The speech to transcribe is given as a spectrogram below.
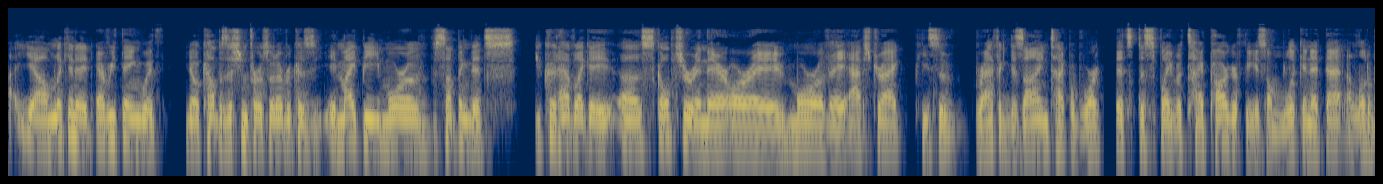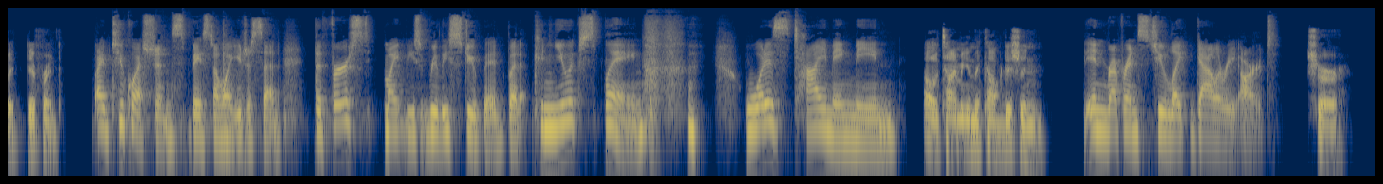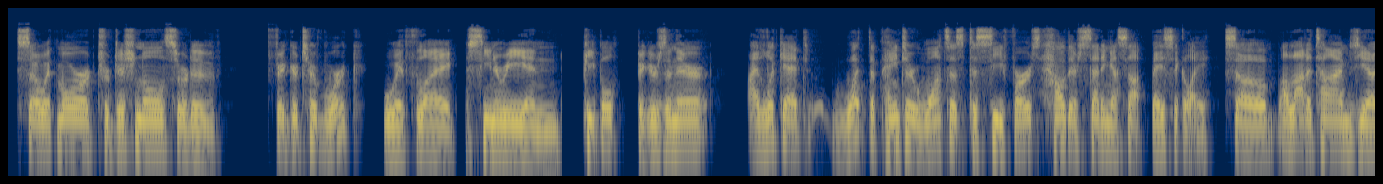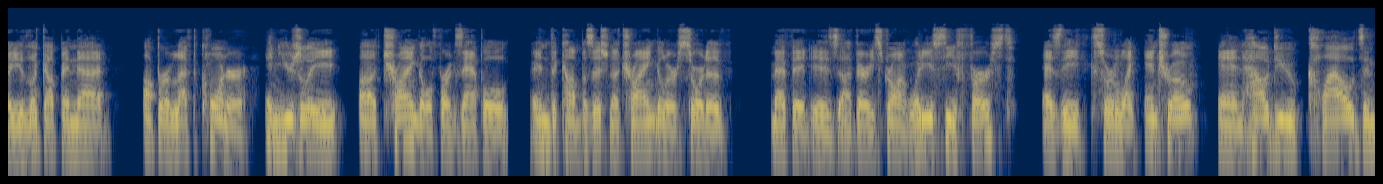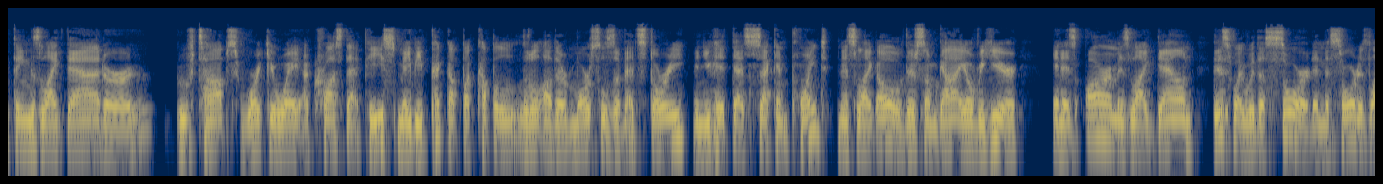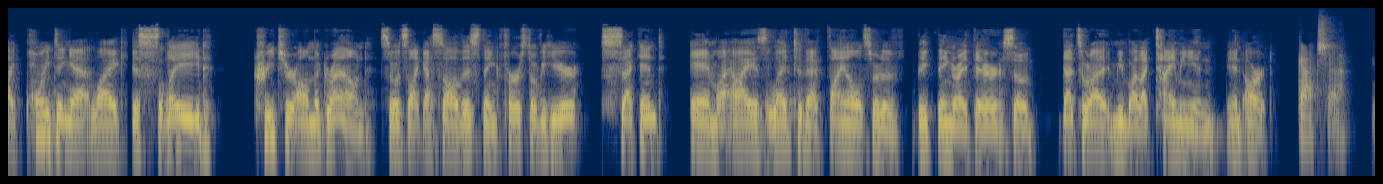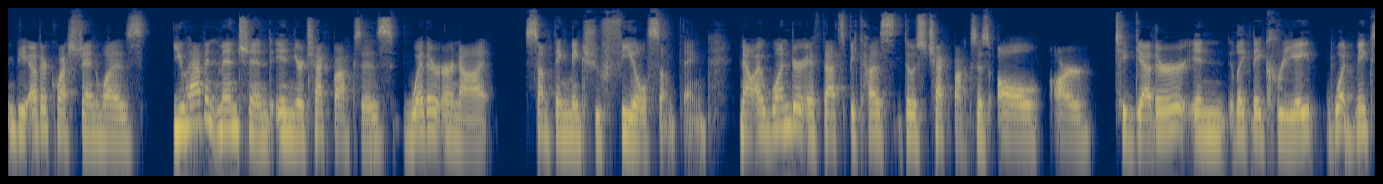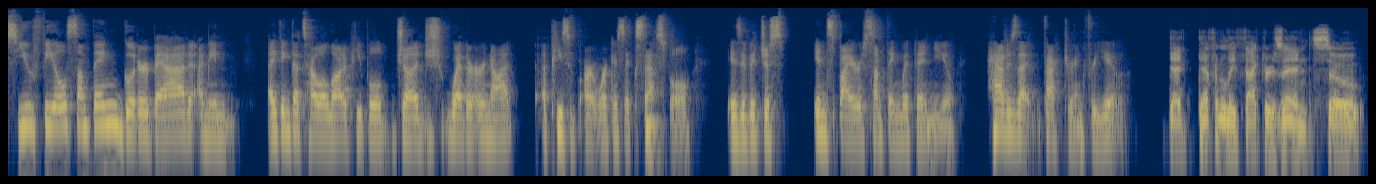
yeah, I'm looking at everything with you know composition first, whatever, because it might be more of something that's you could have like a, a, sculpture in there or a more of a abstract piece of graphic design type of work that's displayed with typography. So I'm looking at that a little bit different. I have two questions based on what you just said. The first might be really stupid, but can you explain what does timing mean? Oh, timing in the competition. In reference to like gallery art. Sure. So with more traditional sort of figurative work with like scenery and people figures in there, I look at what the painter wants us to see first, how they're setting us up, basically. So a lot of times, you know, you look up in that upper left corner, and usually a triangle, for example, in the composition, a triangular sort of method is uh, very strong. What do you see first as the sort of like intro? And how do clouds and things like that, or rooftops, work your way across that piece, maybe pick up a couple little other morsels of that story. Then you hit that second point, and it's like, oh, there's some guy over here, and his arm is like down this way with a sword, and the sword is like pointing at like this slayed creature on the ground. So it's like I saw this thing first over here, second, and my eye is led to that final sort of big thing right there. So that's what I mean by like timing and, in art. Gotcha. The other question was you haven't mentioned in your checkboxes whether or not something makes you feel something. Now, I wonder if that's because those checkboxes all are together in like they create what makes you feel something, good or bad. I mean, I think that's how a lot of people judge whether or not a piece of artwork is successful, is if it just inspires something within you. How does that factor in for you? That definitely factors in. So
